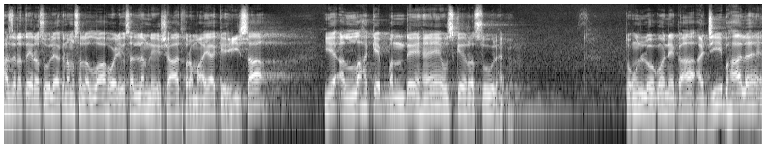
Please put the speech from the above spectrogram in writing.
हज़रत रसूल अकरम सल्लल्लाहु अलैहि वसल्लम ने इरशाद फरमाया कि ईसा, ये अल्लाह के बंदे हैं, उसके रसूल हैं। तो उन लोगों ने कहा, अजीब हाल है।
